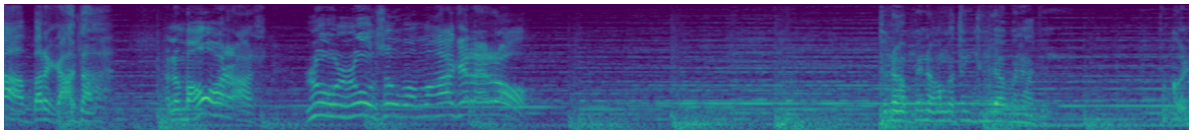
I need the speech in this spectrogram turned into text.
kita, barkada. Anong mga oras, lulusob ang mga gerero. Ito na ang pinakamatinding laban natin. Tugol.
